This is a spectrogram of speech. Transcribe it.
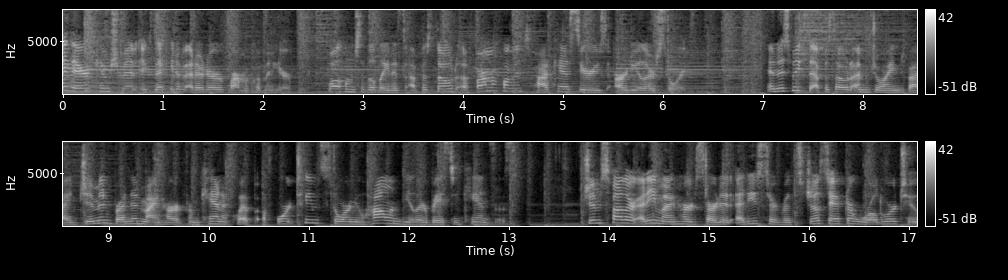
Hi there, Kim Schmidt, Executive Editor of Farm Equipment here. Welcome to the latest episode of Farm Equipment's podcast series, Our Dealer Story. In this week's episode, I'm joined by Jim and Brendan Meinhardt from CanEquip, a 14 store New Holland dealer based in Kansas. Jim's father, Eddie Meinhardt, started Eddie's Service just after World War II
